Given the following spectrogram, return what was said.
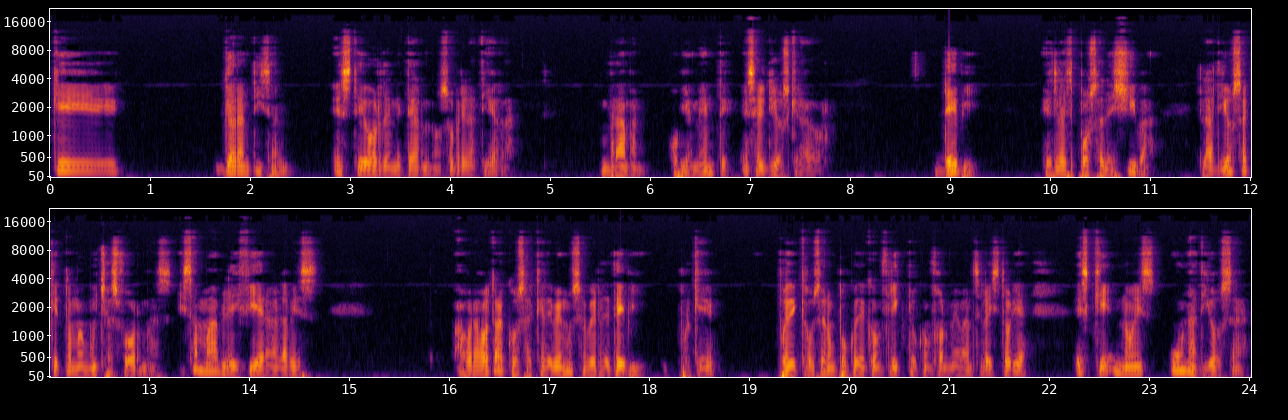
que garantizan este orden eterno sobre la tierra. Brahman, obviamente, es el dios creador. Devi es la esposa de Shiva, la diosa que toma muchas formas, es amable y fiera a la vez. Ahora, otra cosa que debemos saber de Devi, porque puede causar un poco de conflicto conforme avance la historia, es que no es una diosa,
